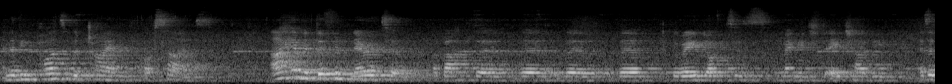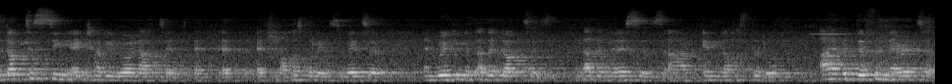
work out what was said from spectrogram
and have been part of the triumph of science. I have a different narrative about the, the, the, the, the way doctors managed HIV. As a doctor seeing HIV roll out at, at, at, at my hospital in Soweto and working with other doctors and other nurses um, in the hospital, I have a different narrative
